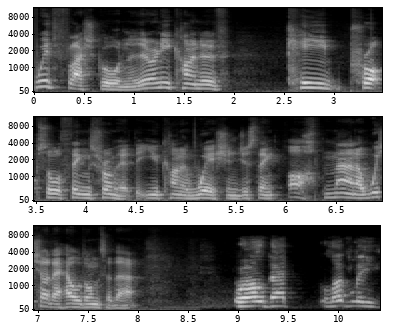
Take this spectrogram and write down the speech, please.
With Flash Gordon, are there any kind of key props or things from it that you kind of wish and just think, oh man, I wish I'd have held on to that? Well, that lovely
